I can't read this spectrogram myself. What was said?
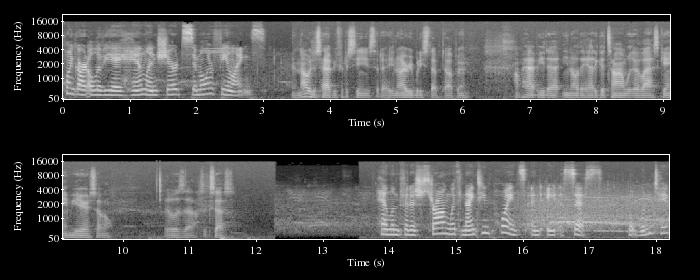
Point guard Olivier Hanlon shared similar feelings. And I was just happy for the seniors today. You know, everybody stepped up, and I'm happy that you know they had a good time with their last game here. So it was a success. Hanlon finished strong with 19 points and 8 assists, but wouldn't take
